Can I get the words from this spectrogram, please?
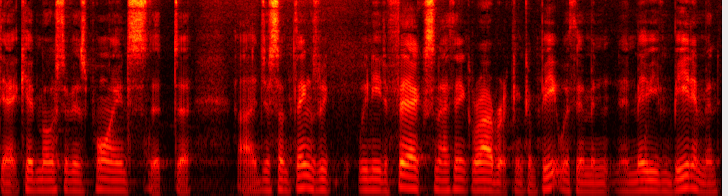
that kid most of his points. That uh, just some things we we need to fix, and I think Robert can compete with him and, and maybe even beat him. And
